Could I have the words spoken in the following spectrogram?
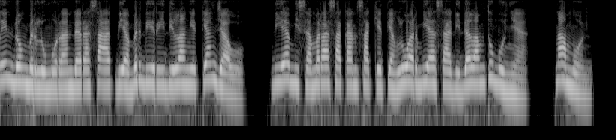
Lindong berlumuran darah saat dia berdiri di langit yang jauh. Dia bisa merasakan sakit yang luar biasa di dalam tubuhnya. Namun,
